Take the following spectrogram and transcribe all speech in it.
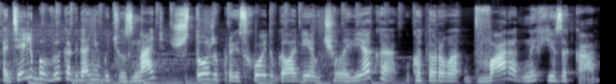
Хотели бы вы когда-нибудь узнать, что же происходит в голове у человека, у которого два родных языка?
